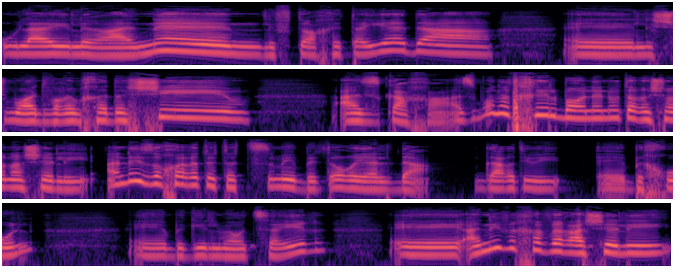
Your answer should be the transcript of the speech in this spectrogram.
אולי לרענן, לפתוח את הידע, לשמוע דברים חדשים. אז ככה, אז בואו נתחיל באוננות הראשונה שלי. אני זוכרת את עצמי בתור ילדה, גרתי אה, בחו"ל, אה, בגיל מאוד צעיר. אה, אני וחברה שלי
